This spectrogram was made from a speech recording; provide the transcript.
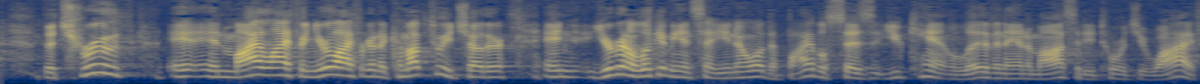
the truth in my life and your life are going to come up to each other, and you're going to look at me and say, you know what? The Bible says that you can't live in animosity towards your wife.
